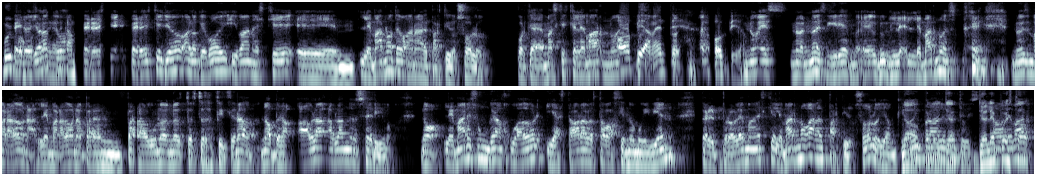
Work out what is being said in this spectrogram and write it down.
Muy Pero yo lo que voy- pero es que, pero es que yo a lo que voy, Iván, es que eh, Lemar no te va a ganar el partido solo. Porque además que es que Lemar no es. Obviamente, obvio. No es, no, no es Griezmann, eh, Le- Lemar no es, no es Maradona, Le Maradona para, para algunos de nuestros aficionados. No, pero habla, hablando en serio. No, Lemar es un gran jugador y hasta ahora lo estaba haciendo muy bien, pero el problema es que Lemar no gana el partido solo y aunque No, hoy probablemente yo- le he puesto- Lemar,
